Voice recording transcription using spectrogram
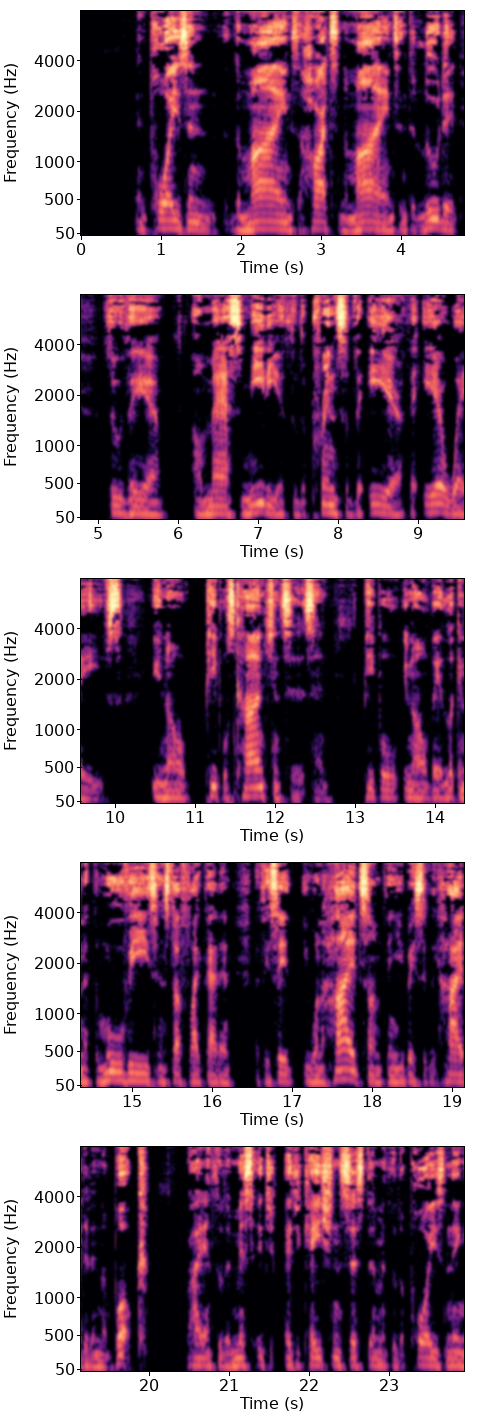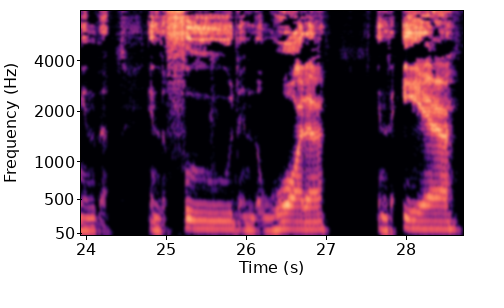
and poisoned the minds, the hearts and the minds, and diluted through their uh, mass media, through the prince of the ear, the airwaves, you know, people's consciences and people, you know, they're looking at the movies and stuff like that. And if they say you want to hide something, you basically hide it in the book, right? And through the miseducation system and through the poisoning and the, in the food, in the water, in the air,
